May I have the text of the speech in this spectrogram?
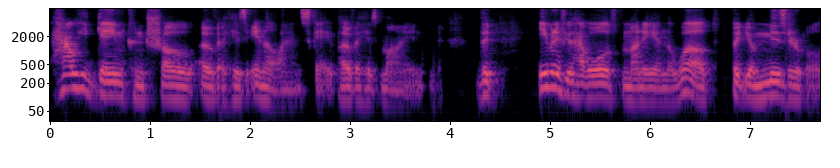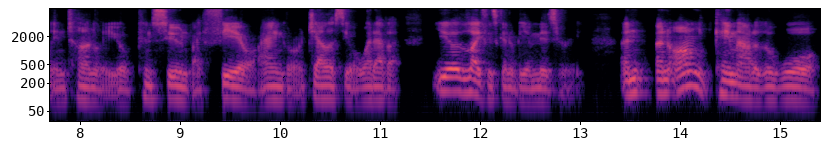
how he gained control over his inner landscape, over his mind. That even if you have all of the money in the world, but you're miserable internally, you're consumed by fear or anger or jealousy or whatever, your life is going to be a misery. And, and Arnold came out of the war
